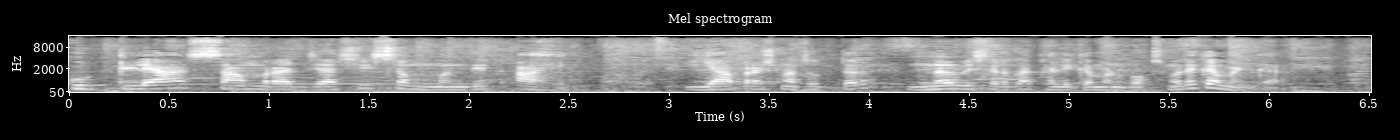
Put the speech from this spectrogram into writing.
कुठल्या साम्राज्याशी संबंधित आहे? या प्रश्नाचं उत्तर न विसरता खाली कमेंट बॉक्समध्ये कमेंट करा.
